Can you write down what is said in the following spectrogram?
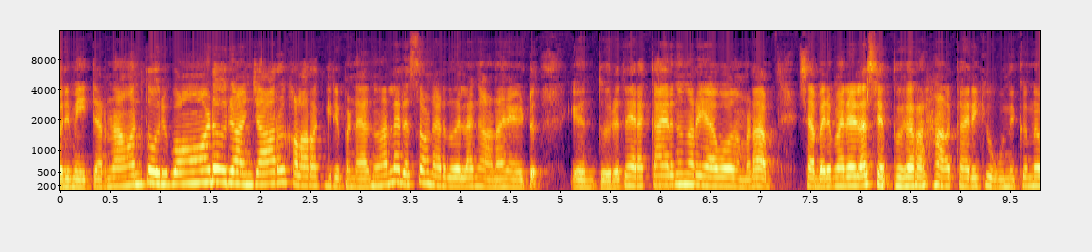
ഒരു മീറ്ററിന് അങ്ങനത്തെ ഒരുപാട് ഒരു അഞ്ചാറ് കളറൊക്കെ ഇരിപ്പുണ്ടായിരുന്നു. നല്ല രസമുണ്ടായിരുന്നു ഇതെല്ലാം കാണാനായിട്ട്. എന്തൊരു തിരക്കായിരുന്നു എന്നറിയാവോ നമ്മുടെ ശബരിമലയിലെ സ്റ്റെപ്പ് കയറാൻ ആൾക്കാർ ഊന്നിക്കുന്ന നിൽക്കുന്ന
